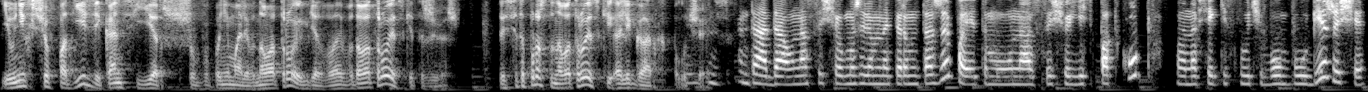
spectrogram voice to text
И у них еще в подъезде консьерж, чтобы вы понимали, в Новотрое, где в Новотроицке ты живешь. То есть это просто новотроицкий олигарх, получается. Да, да, у нас еще, мы живем на первом этаже, поэтому у нас еще есть подкоп, э, на всякий случай бомбоубежище,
